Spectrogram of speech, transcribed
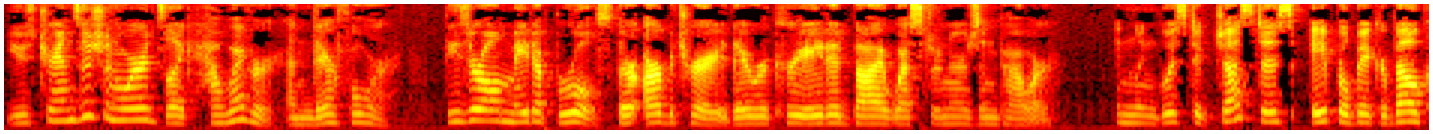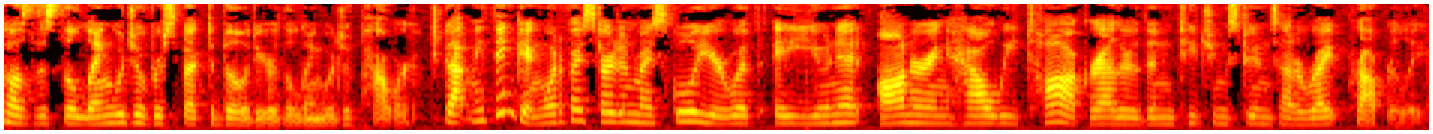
Use transition words like however and therefore. These are all made up rules. They're arbitrary. They were created by Westerners in power. In linguistic justice, April Baker Bell calls this the language of respectability or the language of power. Which got me thinking what if I started my school year with a unit honoring how we talk rather than teaching students how to write properly?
